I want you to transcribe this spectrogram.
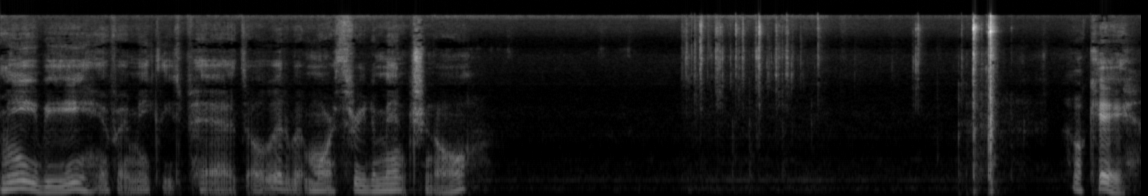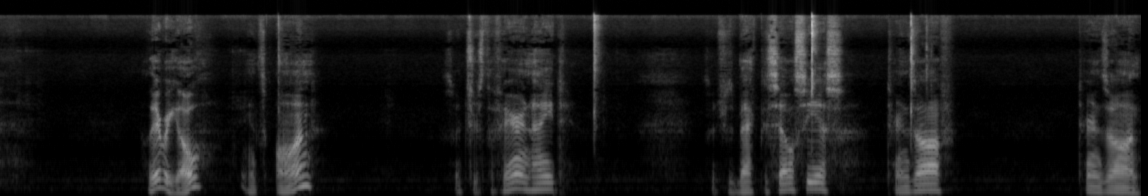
Maybe if I make these pads a little bit more three-dimensional, Okay. There we go. It's on. Switches to Fahrenheit. Switches back to Celsius. Turns off. Turns on.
